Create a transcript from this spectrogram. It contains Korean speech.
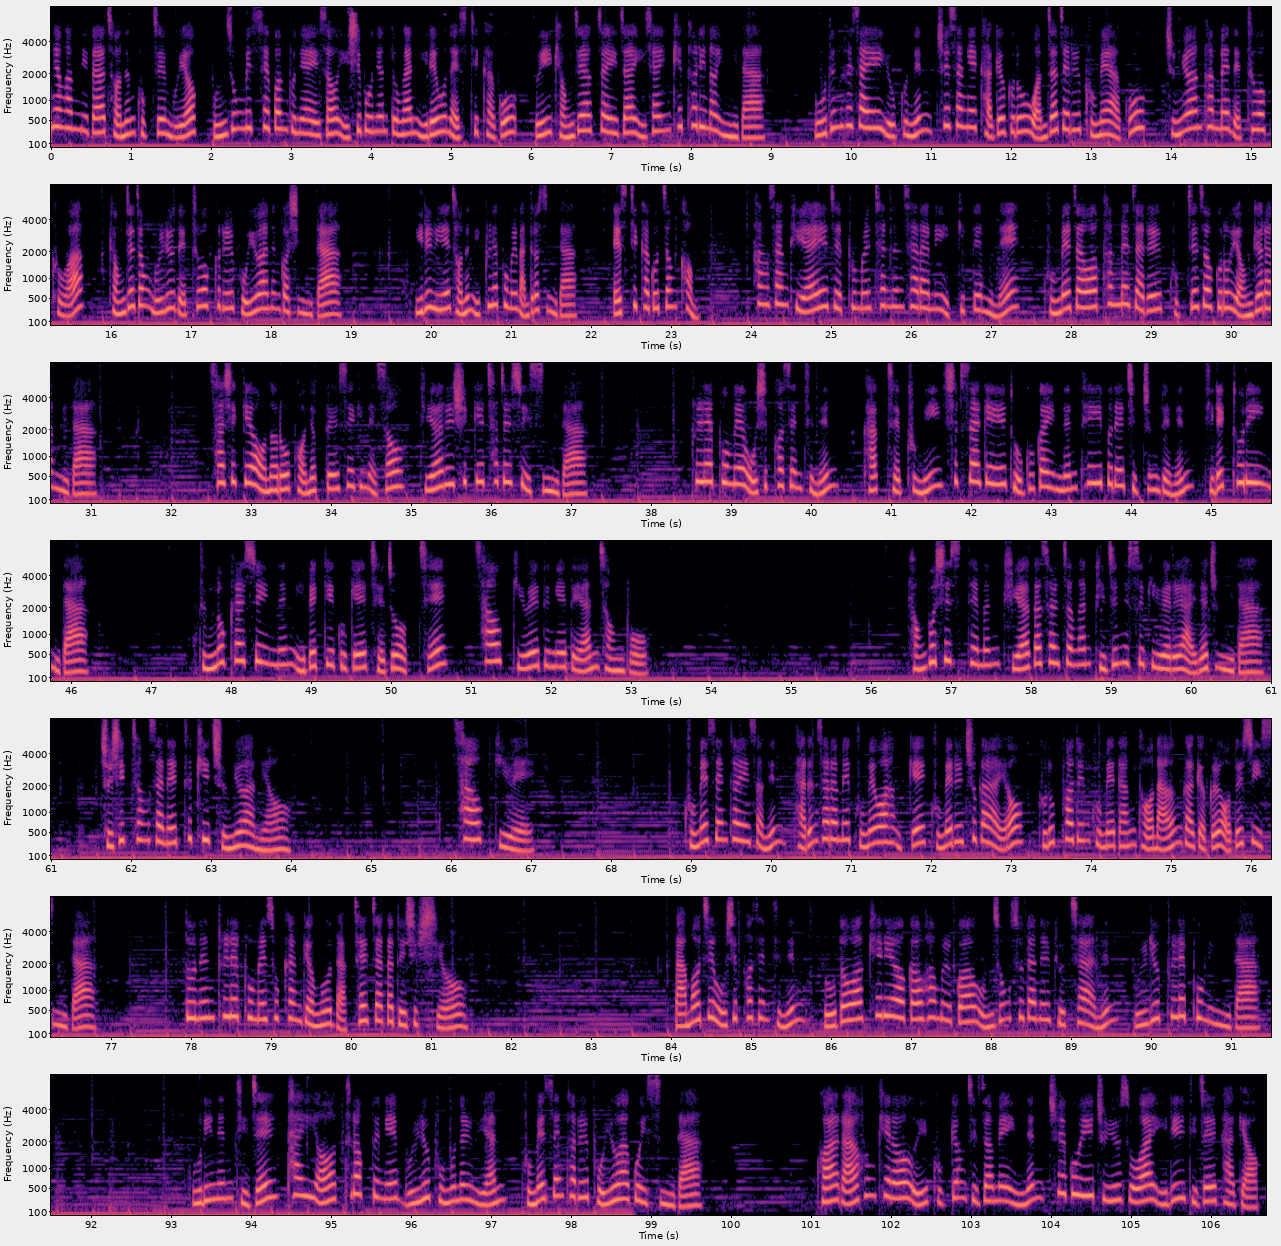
환영합니다. 저는 국제무역, 운송 및 세관 분야에서 25년 동안 일해온 에스틱하고 의 경제학자이자 이사인 캐터리너입니다. 모든 회사의 요구는 최상의 가격으로 원자재를 구매하고 중요한 판매 네트워크와 경제적 물류 네트워크를 보유하는 것입니다. 이를 위해 저는 이 플랫폼을 만들었습니다. 에스티카고.com 항상 귀하의 제품을 찾는 사람이 있기 때문에 구매자와 판매자를 국제적으로 연결합니다. 40개 언어로 번역될 색인에서 귀하를 쉽게 찾을 수 있습니다. 플랫폼의 50%는 각 제품이 14개의 도구가 있는 테이블에 집중되는 디렉토리입니다. 등록할 수 있는 200개국의 제조업체, 사업 기회 등에 대한 정보. 경보 시스템은 귀하가 설정한 비즈니스 기회를 알려줍니다. 주식 청산에 특히 중요하며 사업 기회 구매센터에서는 다른 사람의 구매와 함께 구매를 추가하여 그룹화된 구매당 더 나은 가격을 얻을 수 있습니다. 또는 플랫폼에 속한 경우 낙찰자가 되십시오. 나머지 50%는 로더와 캐리어가 화물과 운송 수단을 교차하는 물류 플랫폼입니다. 우리는 디젤, 타이어, 트럭 등의 물류 부문을 위한 구매 센터를 보유하고 있습니다. 과 라훈케러의 국경 지점에 있는 최고의 주유소와 일일 디젤 가격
